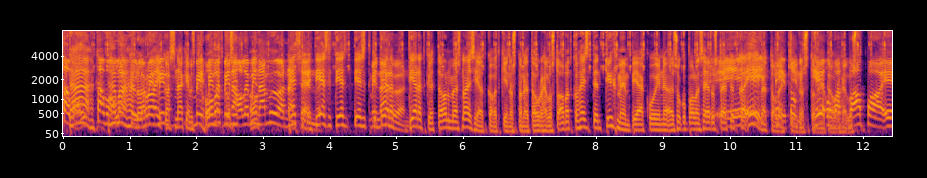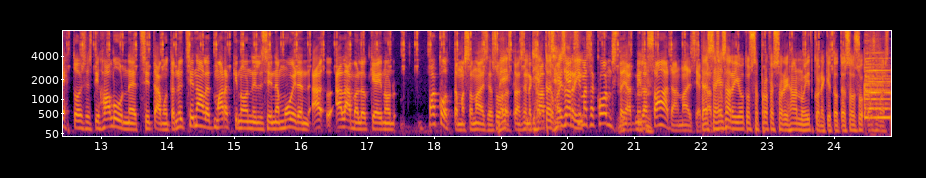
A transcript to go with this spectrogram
Tavalla, tavallaan tämähän kyllä. on raikas Mi- näkemys. Mi- minä, Ovatko minä, sit- olen, minä myönnän Petteri, sen. tiesit, tiesit, tiesitkö, Minä tiedät, myönnän. tiedätkö, että on myös naisia, jotka ovat kiinnostuneita urheilusta? Ovatko he sitten tyhmempiä kuin sukupuolensa edustajat, jotka eivät ole Tomi, kiinnostuneita He ovat urheilusta? vapaaehtoisesti halunneet sitä, mutta nyt sinä olet markkinoinnillisen ja muiden ä- älämölökeinon pakottamassa naisia suorastaan sinne he- tässä katsomaan. Hesari- Keksimässä konsteja, että millä saadaan naisia Tässä katsomaan. Hesarin jutussa professori Hannu Itkonenkin totesi osu- osuvasti.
